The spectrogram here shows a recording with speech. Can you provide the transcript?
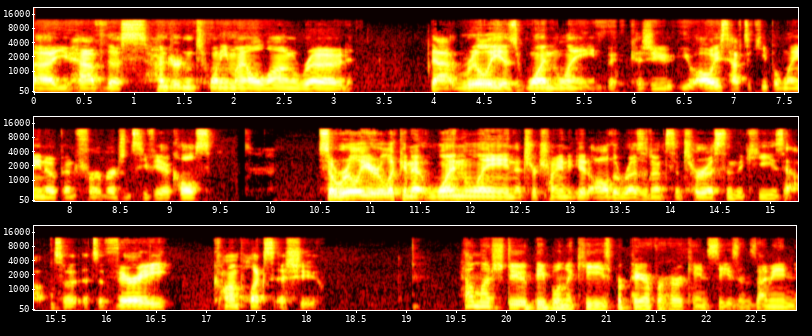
uh, you have this 120 mile long road that really is one lane because you you always have to keep a lane open for emergency vehicles. So really, you're looking at one lane that you're trying to get all the residents and tourists and the keys out. So it's a very complex issue. How much do people in the Keys prepare for hurricane seasons? I mean,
